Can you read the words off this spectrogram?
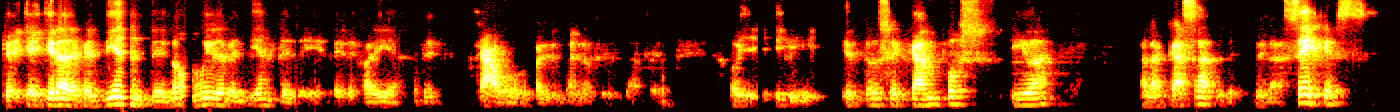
Que, que, era dependiente, no, muy dependiente de, de, de Faría, del cabo. Bueno, oye, y entonces Campos iba a la casa de, las Cejes,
